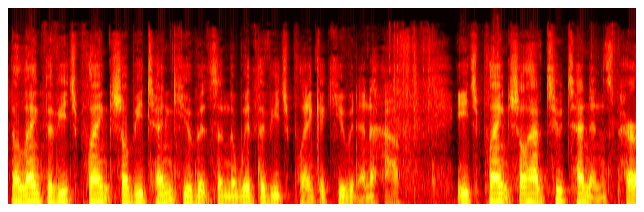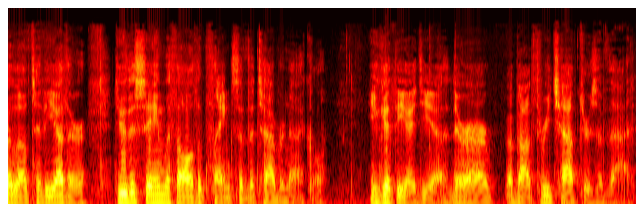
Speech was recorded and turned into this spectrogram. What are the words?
The length of each plank shall be ten cubits, and the width of each plank a cubit and a half. Each plank shall have two tenons parallel to the other. Do the same with all the planks of the tabernacle. You get the idea. There are about three chapters of that.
